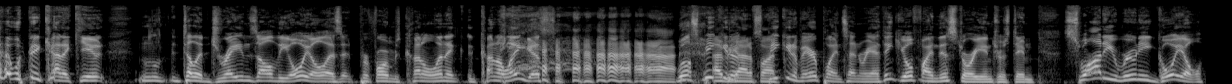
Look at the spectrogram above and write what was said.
That would be kind of cute until it drains all the oil as it performs cunnilingus. cunnilingus. well, speaking That'd be kinda of speaking of airplanes, Henry, I think you'll find this story interesting. Swati Rooney Goyle,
